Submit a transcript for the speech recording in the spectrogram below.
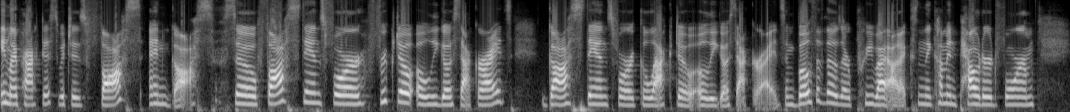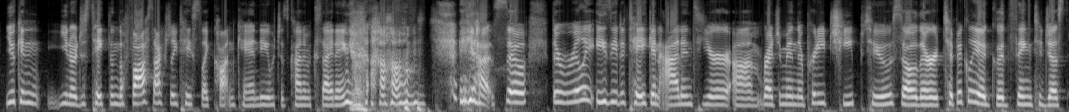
in my practice, which is FOS and GOS. So FOS stands for fructooligosaccharides. GOS stands for galacto-oligosaccharides, and both of those are prebiotics, and they come in powdered form you can you know just take them. The FOS actually tastes like cotton candy which is kind of exciting. Nice. um, yeah so they're really easy to take and add into your um, regimen. They're pretty cheap too so they're typically a good thing to just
